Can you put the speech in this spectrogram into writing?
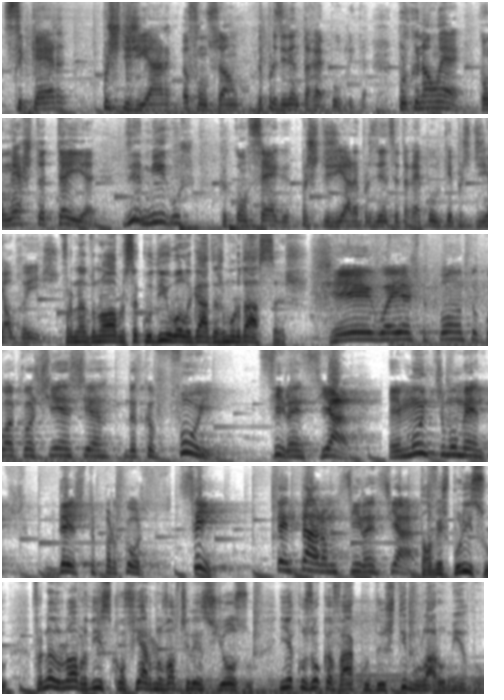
se quer prestigiar a função de Presidente da República. Porque não é com esta teia de amigos que consegue prestigiar a Presidência da República e prestigiar o país. Fernando Nobre sacudiu alegadas mordaças. Chego a este ponto com a consciência de que fui silenciado em muitos momentos deste percurso. Sim, Tentaram-me silenciar. Talvez por isso, Fernando Nobre disse confiar no voto silencioso e acusou Cavaco de estimular o medo.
